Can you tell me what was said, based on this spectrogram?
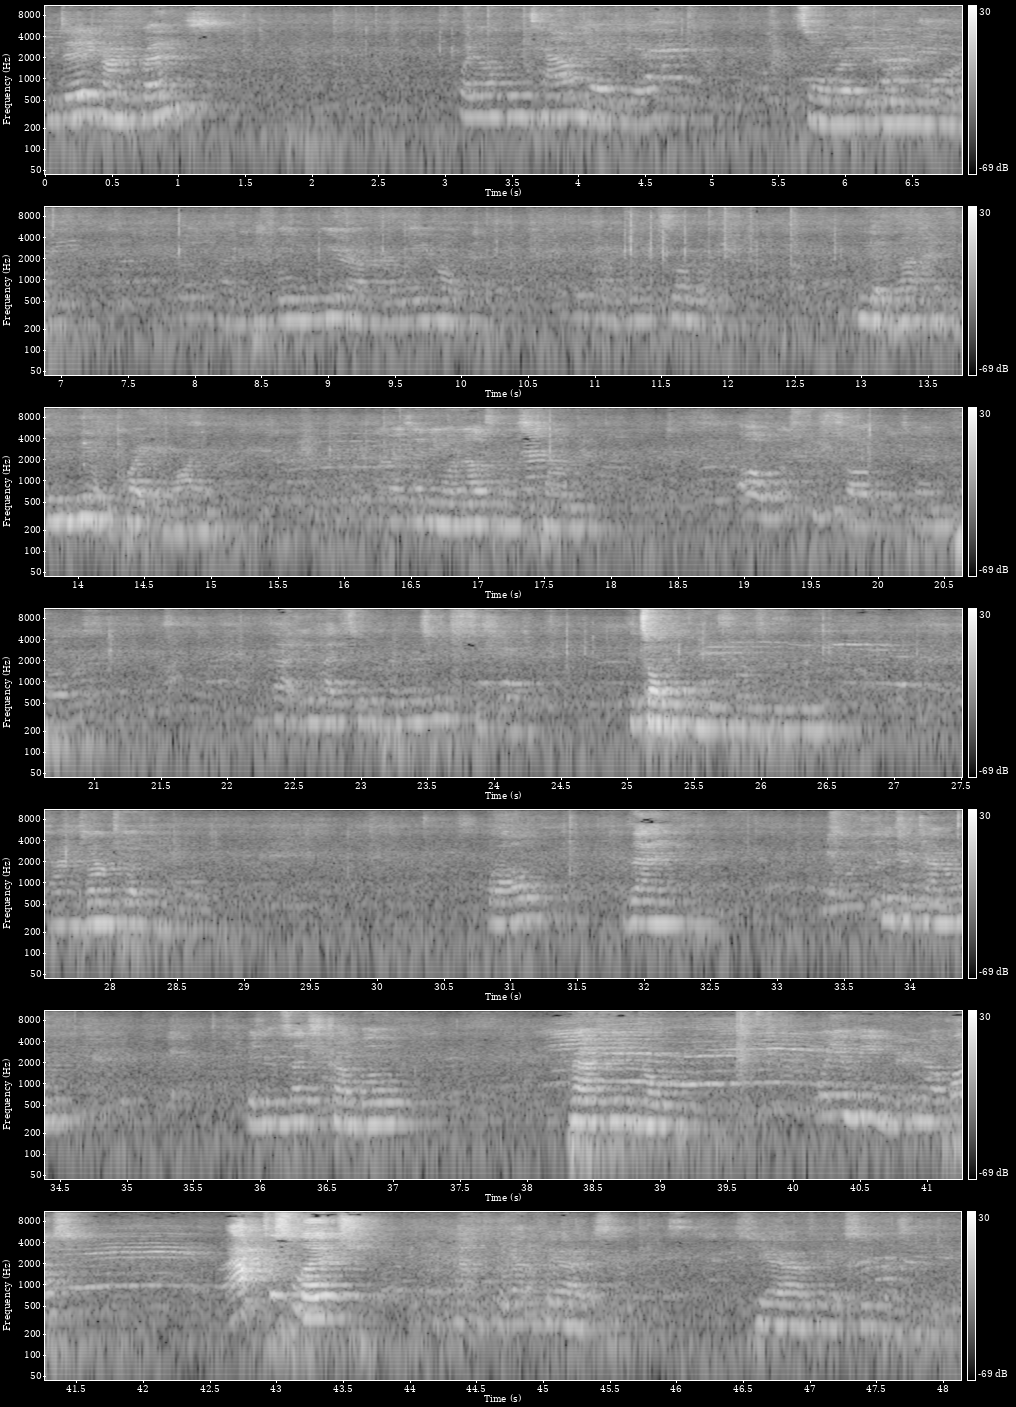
Good day, kind friends. What a lovely town you have here. It's. What do you? Kind people, we are on our way home. We're traveling slowly. We have not had a good meal in quite a while. If there is anyone else in this town. Oh, what's your salt return post? Thought you had some privileges to share. It's all the news for family. Times are tough now. Well, then, since the town is in such trouble, perhaps we can help. What do you mean? You can help us? Ah, Act a switch! We gotta figure out, figure out, figure soup recipe.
